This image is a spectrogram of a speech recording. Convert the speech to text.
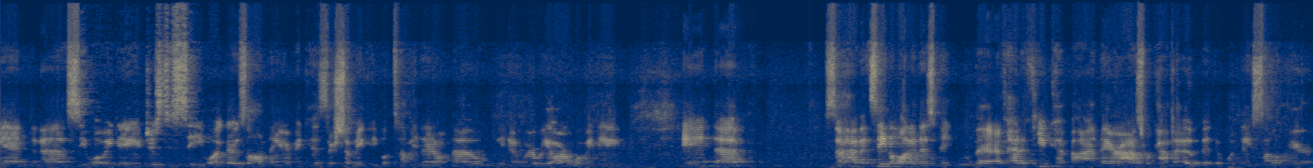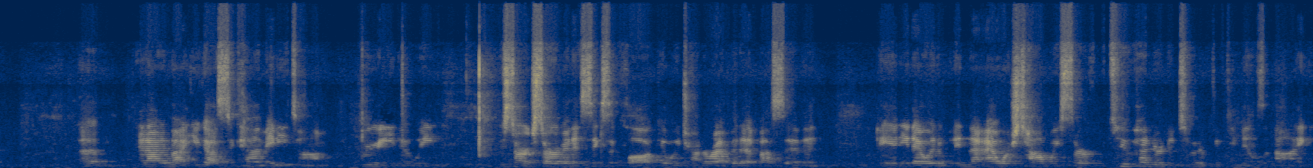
and uh, see what we do, just to see what goes on there, because there's so many people tell me they don't know, you know, where we are, what we do, and um, so I haven't seen a lot of those people, but I've had a few come by, and their eyes were kind of open to what they saw there. Um, And I invite you guys to come anytime. We, you know, we, we start serving at six o'clock and we try to wrap it up by seven. And, you know, in, in the hour's time, we serve two hundred to two hundred fifty meals a night.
